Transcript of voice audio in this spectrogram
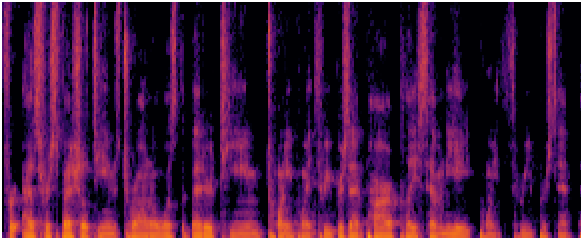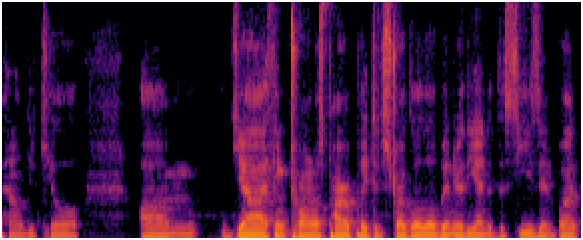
for as for special teams, Toronto was the better team, 20.3% power play, 78.3% penalty kill. Um, yeah, I think Toronto's power play did struggle a little bit near the end of the season, but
